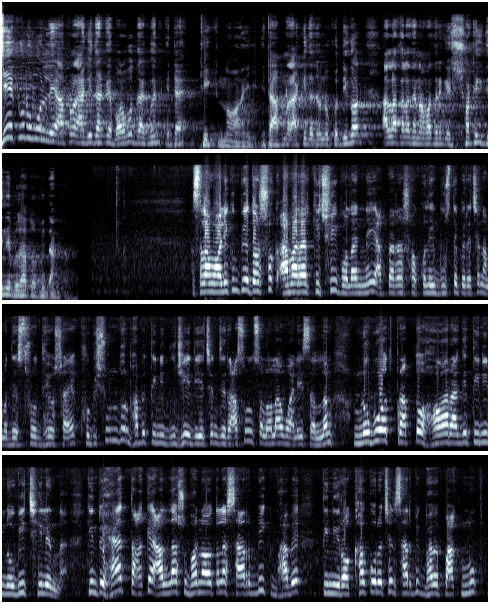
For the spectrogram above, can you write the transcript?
যে কোনো মূল্যে আপনার আকিদাকে বলবৎ রাখবেন, এটা ঠিক নয়। এটা আপনার আকিদার জন্য ক্ষতিকর। আল্লাহ তালা যেন আমাদেরকে সঠিক দিনে বোঝাতে অভিদান করে আসসালামু আলাইকুম, প্রিয় দর্শক। আমার আর কিছুই বলার নেই। আপনারা সকলেই বুঝতে পেরেছেন আমাদের শ্রদ্ধেয় সাহেব খুবই সুন্দরভাবে তিনি বুঝিয়ে দিয়েছেন যে রাসুল সাল্লাহ আলি সাল্লাম নবুয়ত প্রাপ্ত হওয়ার আগে তিনি নবী ছিলেন না। কিন্তু হ্যাঁ তাকে আল্লাহ সুবাহতাল্লাহ সার্বিকভাবে তিনি রক্ষা করেছেন, সার্বিকভাবে পাক মুক্ত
